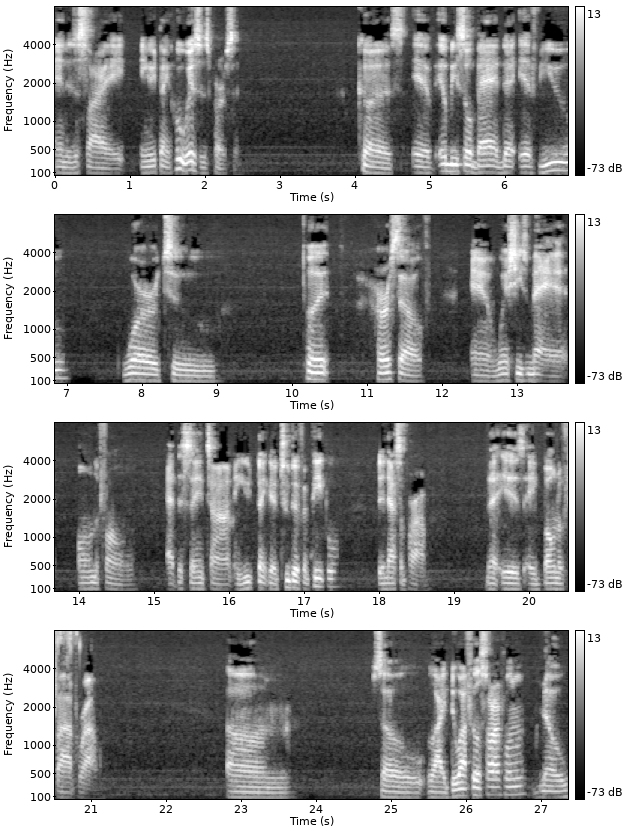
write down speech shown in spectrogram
and it's just like and you think who is this person? Because if it'll be so bad that if you were to put herself and when she's mad on the phone at the same time and you think they're two different people, then that's a problem. That is a bona fide problem. Um, so, like, do I feel sorry for them? No.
